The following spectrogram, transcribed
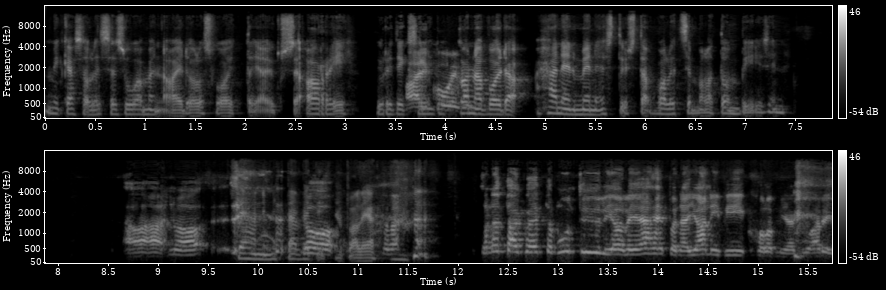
mikä se oli se Suomen Idols-voittaja, yksi se Ari, yritikö niin kanavoida hänen menestystä valitsemalla ton biisin? Ah, no, Sehän nimittäin veti no, paljon. No, sanotaanko, että mun tyyli oli lähempänä Jani Viikholmia kuin Ari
